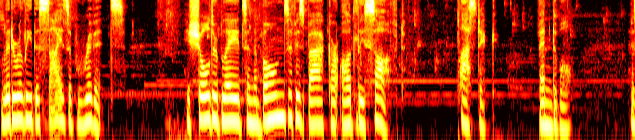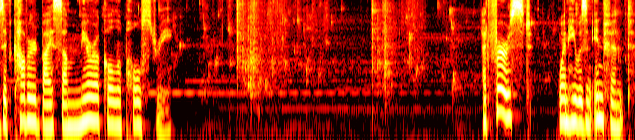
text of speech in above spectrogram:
literally the size of rivets. His shoulder blades and the bones of his back are oddly soft, plastic, bendable, as if covered by some miracle upholstery. At first, when he was an infant,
